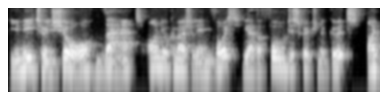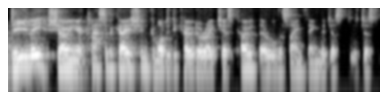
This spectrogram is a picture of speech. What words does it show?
you need to ensure that on your commercial invoice you have a full description of goods, ideally showing a classification, commodity code, or HS code. They're all the same thing, they're just, just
